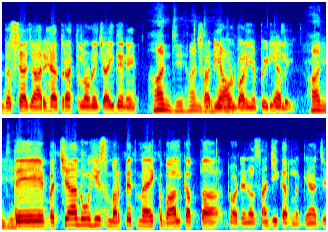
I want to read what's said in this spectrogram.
ਦੱਸਿਆ ਜਾ ਰਿਹਾ ਦਰਖਤ ਲਾਉਣੇ ਚਾਹੀਦੇ ਨੇ ਹਾਂਜੀ ਹਾਂਜੀ ਸਾਡੀਆਂ ਆਉਣ ਵਾਲੀਆਂ ਪੀੜ੍ਹੀਆਂ ਲਈ। ਹਾਂਜੀ। ਤੇ ਬੱਚਿਆਂ ਨੂੰ ਹੀ ਸਮਰਪਿਤ ਮੈਂ ਇੱਕ ਬਾਲ ਕਵਿਤਾ ਤੁਹਾਡੇ ਨਾਲ ਸਾਂਝੀ ਕਰਨ ਲੱਗਿਆ ਅੱਜ।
